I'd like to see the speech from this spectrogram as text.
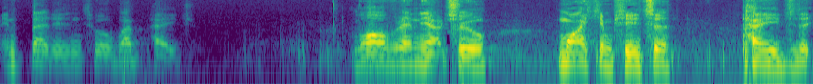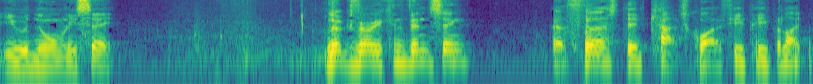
embedded into a web page rather than the actual My Computer page that you would normally see. Looks very convincing. At first did catch quite a few people out.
